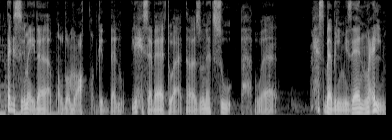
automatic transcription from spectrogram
الإنتاج السينمائي ده موضوع معقد جدا وليه حسابات وتوازنات سوق و حسبة بالميزان وعلم.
